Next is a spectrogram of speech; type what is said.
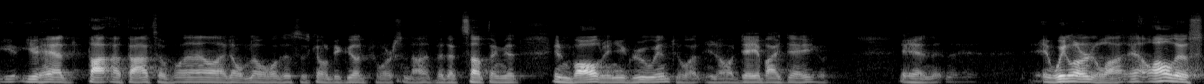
you, you had thought, thoughts of, well, I don't know whether this is going to be good for us or not, but it's something that involved and you grew into it, you know, day by day. And, and we learned a lot. All this,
